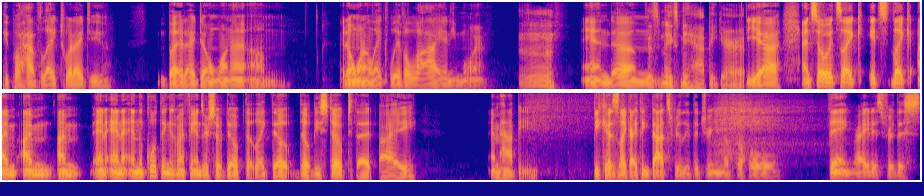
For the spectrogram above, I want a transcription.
people have liked what I do, but I don't want to um I don't want to like live a lie anymore. Mm, And um this makes me happy, Garrett. yeah. And so it's like it's like I'm I'm I'm and and and the cool thing is my fans are so dope that like they'll they'll be stoked that I am happy. Because like I think that's really the dream of the whole thing, right? Is for this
